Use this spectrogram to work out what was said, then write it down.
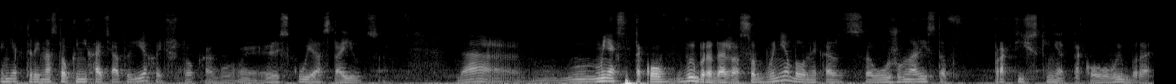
некоторые настолько не хотят уехать, что, как бы, рискуя, остаются. Да. У меня, кстати, такого выбора даже особого не было. Мне кажется, у журналистов практически нет такого выбора.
